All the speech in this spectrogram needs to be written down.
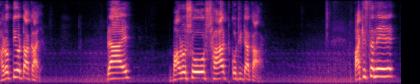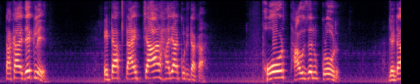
ভারতীয় টাকায় প্রায় বারোশো ষাট কোটি টাকা। পাকিস্তানে টাকায় দেখলে এটা প্রায় চার হাজার কোটি টাকা। ফোর থাউজেন্ড ক্রোড যেটা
